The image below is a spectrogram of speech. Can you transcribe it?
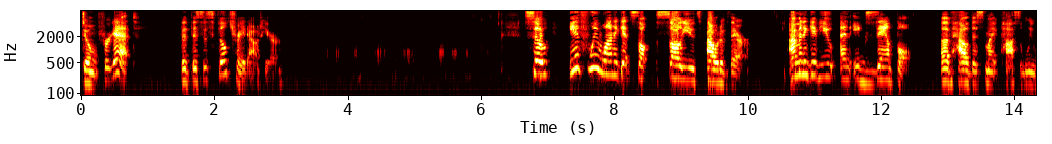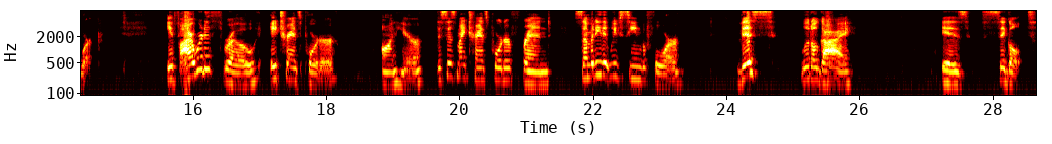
Don't forget that this is filtrate out here. So if we want to get sol solutes out of there, I'm going to give you an example of how this might possibly work. If I were to throw a transporter on here, this is my transporter friend, somebody that we've seen before. This little guy is SGLT.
